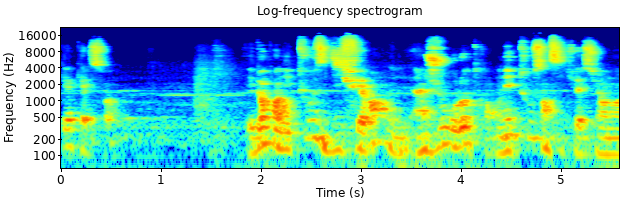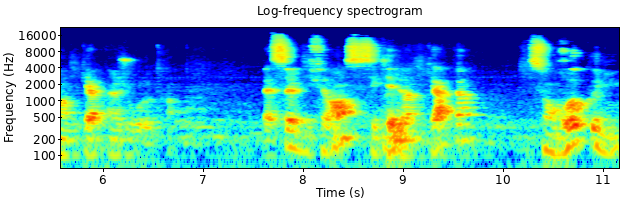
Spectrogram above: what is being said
quelle qu'elle soit. Et donc on est tous différents un jour ou l'autre. On est tous en situation de handicap un jour ou l'autre. La seule différence, c'est qu'il y a des handicaps qui sont reconnus.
